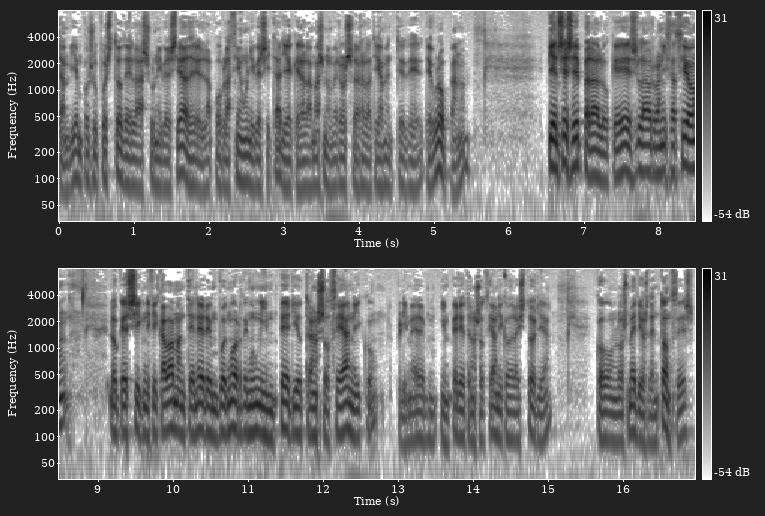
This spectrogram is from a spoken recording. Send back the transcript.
también, por supuesto, de las universidades, de la población universitaria, que era la más numerosa relativamente de, Europa. Piénsese para lo que es la organización, lo que significaba mantener en buen orden un imperio transoceánico, el primer imperio transoceánico de la historia, con los medios de entonces,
